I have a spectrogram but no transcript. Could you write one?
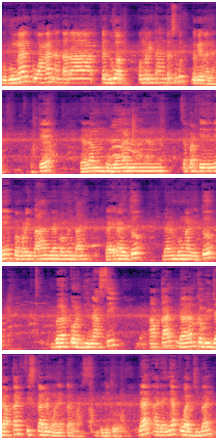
Hubungan keuangan antara kedua pemerintahan tersebut bagaimana? Oke, dalam hubungan seperti ini pemerintahan dan pemerintahan daerah itu dan hubungan itu berkoordinasi akan dalam kebijakan fiskal dan moneter, Mas. Begitu. Dan adanya kewajiban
